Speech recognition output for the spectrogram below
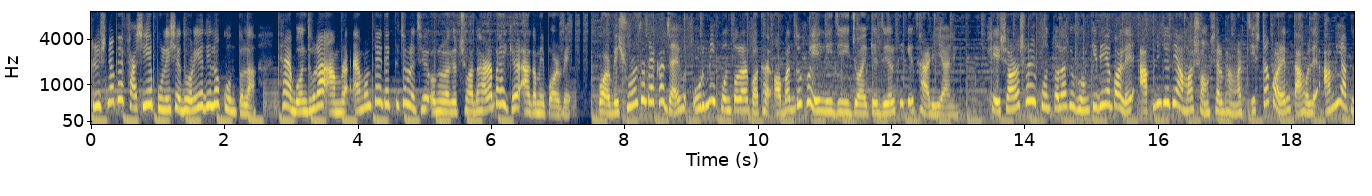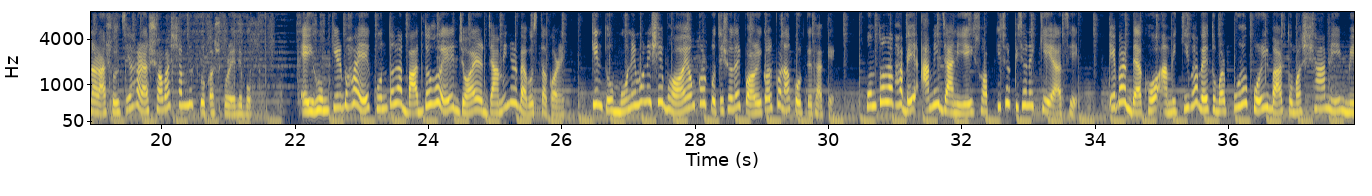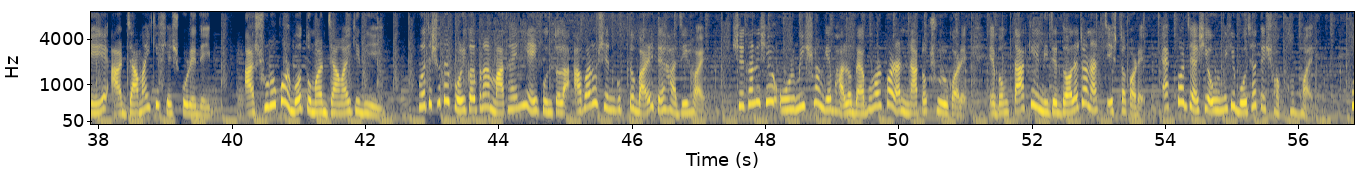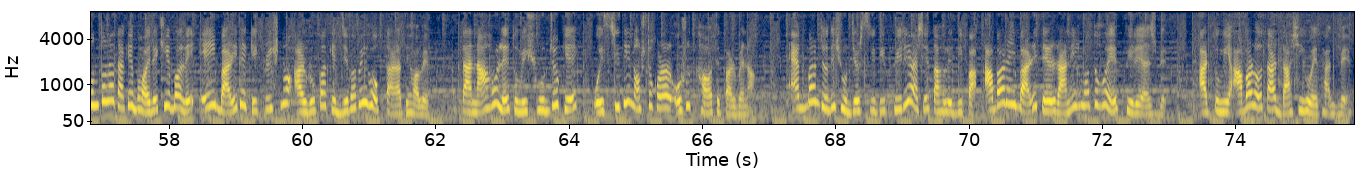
কৃষ্ণকে ফাঁসিয়ে পুলিশে ধরিয়ে দিল কুন্তলা। হ্যাঁ বন্ধুরা, আমরা এমনটাই দেখতে চলেছে অনুরাগের ছোঁয়া ধারাবাহিকের আগামী পর্বে। পর্বে শুরুতে দেখা যায় উর্মি কুন্তলার কথায় অবাধ্য হয়ে নিজেই জয়কে জেল থেকে ছাড়িয়ে আনে। সে সরাসরি কুন্তলাকে হুমকি দিয়ে বলে, আপনি যদি আমার সংসার ভাঙার চেষ্টা করেন, তাহলে আমি আপনার আসল চেহারা সবার সামনে প্রকাশ করে দেব। এই হুমকির ভয়ে কুন্তলা বাধ্য হয়ে জয়ের জামিনের ব্যবস্থা করে। কিন্তু মনে মনে সে ভয়ঙ্কর প্রতিশোধের পরিকল্পনা করতে থাকে। কুন্তলা ভাবে আমি জানি এই সব কিছুর পিছনে কে আছে। এবার দেখো আমি কীভাবে তোমার পুরো পরিবার, তোমার স্বামী, মেয়ে আর জামাইকে শেষ করে দেই। আর শুরু করব তোমার জামাইকে দিয়েই। প্রতিশোধের পরিকল্পনা মাথায় নিয়েই কুন্তলা আবারও সেনগুপ্ত বাড়িতে হাজির হয়। সেখানে সে উর্মির সঙ্গে ভালো ব্যবহার করার নাটক শুরু করে এবং তাকে নিজের দলে টানার চেষ্টা করে। এক পর্যায়ে সে উর্মিকে বোঝাতে সক্ষম হয়। কুন্তলা তাকে ভয় দেখিয়ে বলে, এই বাড়ি থেকে কৃষ্ণ আর রূপাকে যেভাবেই হোক তাড়াতে হবে। তা না হলে তুমি সূর্যকে ওই স্মৃতি নষ্ট করার ওষুধ খাওয়াতে পারবে না। একবার যদি সূর্যের স্মৃতি ফিরে আসে, তাহলে দীপা আবার এই বাড়িতে রানীর মতো হয়ে ফিরে আসবে। আর তুমি আবারও তার দাসী হয়ে থাকবে।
